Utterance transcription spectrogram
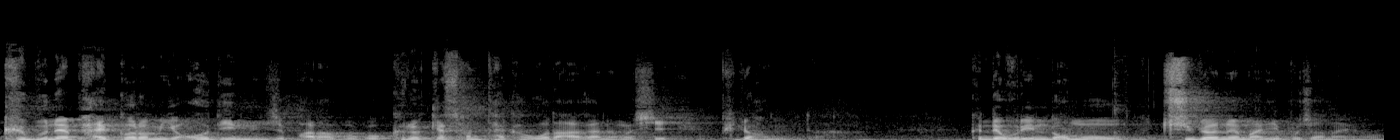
그분의 발걸음이 어디 있는지 바라보고 그렇게 선택하고 나아가는 것이 필요합니다. 근데 우린 너무 주변을 많이 보잖아요.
